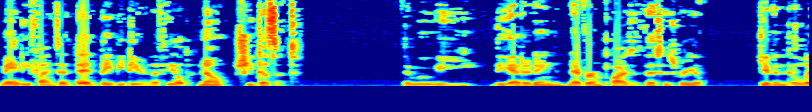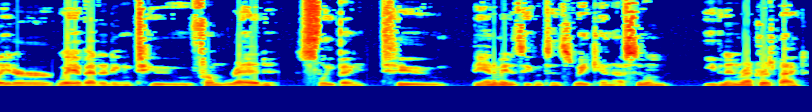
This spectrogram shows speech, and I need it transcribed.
Mandy finds a dead baby deer in the field. No, she doesn't. The movie, the editing, never implies that this is real. Given the later way of editing to, from Red sleeping to the animated sequences, we can assume, even in retrospect,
